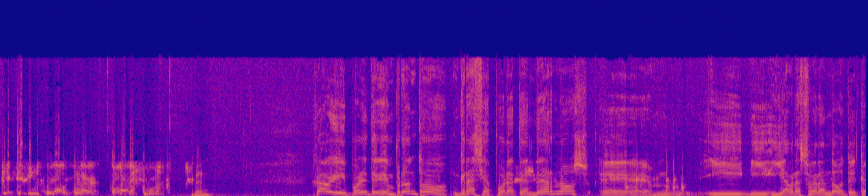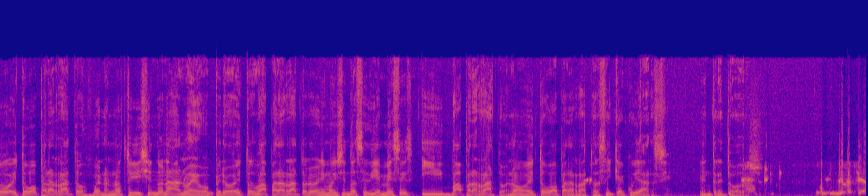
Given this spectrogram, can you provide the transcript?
que esté vinculado con la, con la Bien. Javi, ponete bien pronto. Gracias por atendernos eh, y, y, abrazo grandote. Esto, esto va para rato. Bueno, no estoy diciendo nada nuevo, pero esto va para rato. Lo venimos diciendo hace 10 meses y va para rato, ¿no? Esto va para rato. Así que a cuidarse entre todos. Gracias,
